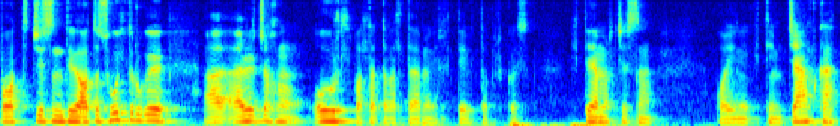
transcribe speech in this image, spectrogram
бодож исэн тэгээ одоо сүүлд рүүгээ арай жоохон өөр л болоод байгаа л да миний Дэв Добркос. Гэхдээ ямар ч байсан гоё нэг тийм jump cut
